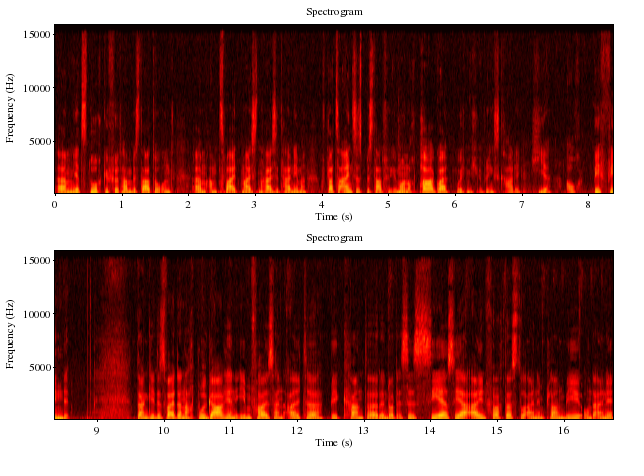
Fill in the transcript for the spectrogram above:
ähm, jetzt durchgeführt haben bis dato und ähm, am zweitmeisten Reiseteilnehmer. Auf Platz 1 ist bis dato immer noch Paraguay, wo ich mich übrigens gerade hier auch befinde. Dann geht es weiter nach Bulgarien, ebenfalls ein alter Bekannter, denn dort ist es sehr, sehr einfach, dass du einen Plan B und eine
